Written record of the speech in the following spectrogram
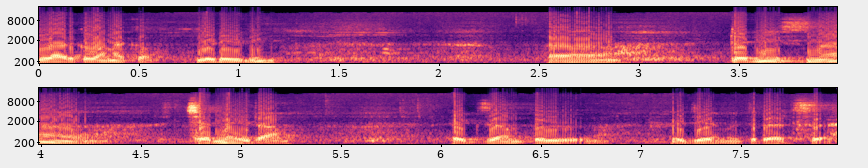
எல்லாருக்கும் வணக்கம். குட் ஈவினிங் டென்னிஸ்னா சென்னை தான். எக்ஸாம்பிள் விஜயமித்ராஜ் சார்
